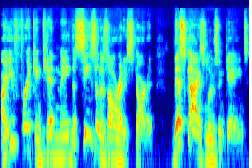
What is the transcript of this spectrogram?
Are you freaking kidding me? The season has already started. This guy's losing games.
